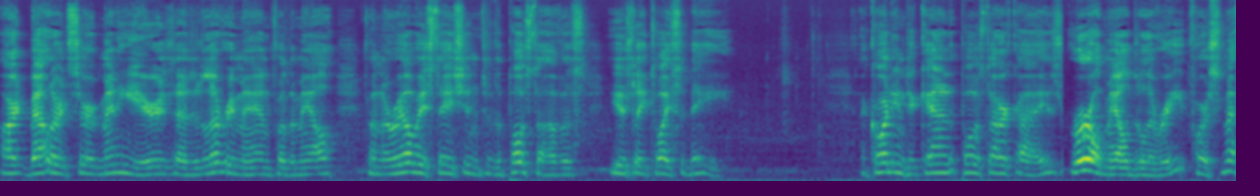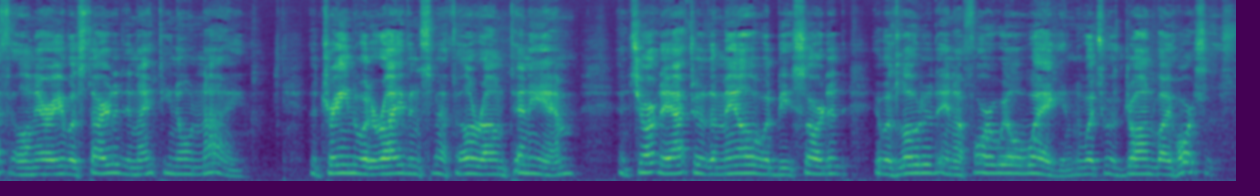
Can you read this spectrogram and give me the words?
Art Ballard served many years as a delivery man for the mail from the railway station to the post office, usually twice a day. According to Canada Post Archives, rural mail delivery for Smithville and area was started in 1909. The train would arrive in Smithville around 10 a.m. and shortly after the mail would be sorted, it was loaded in a four wheel wagon which was drawn by horses.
